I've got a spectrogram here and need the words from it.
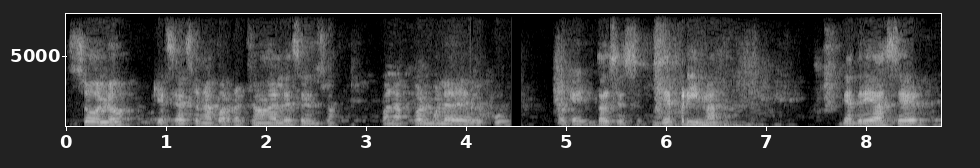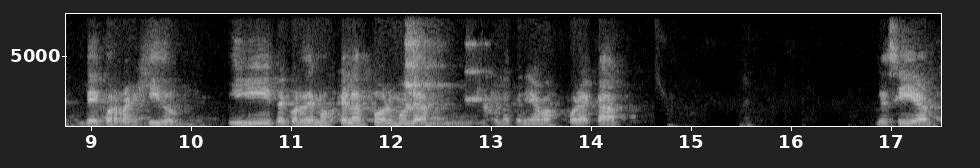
Solo que se hace una corrección al descenso con la fórmula de Dupuy. Ok, entonces, de prima vendría a ser de corregido. Y recordemos que la fórmula, que la teníamos por acá, decía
